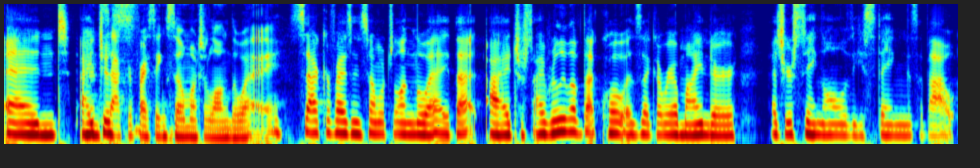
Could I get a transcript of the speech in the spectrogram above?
And I and just sacrificing so much along the way sacrificing so much along the way that I just I really love that quote as like a reminder as you're seeing all of these things about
